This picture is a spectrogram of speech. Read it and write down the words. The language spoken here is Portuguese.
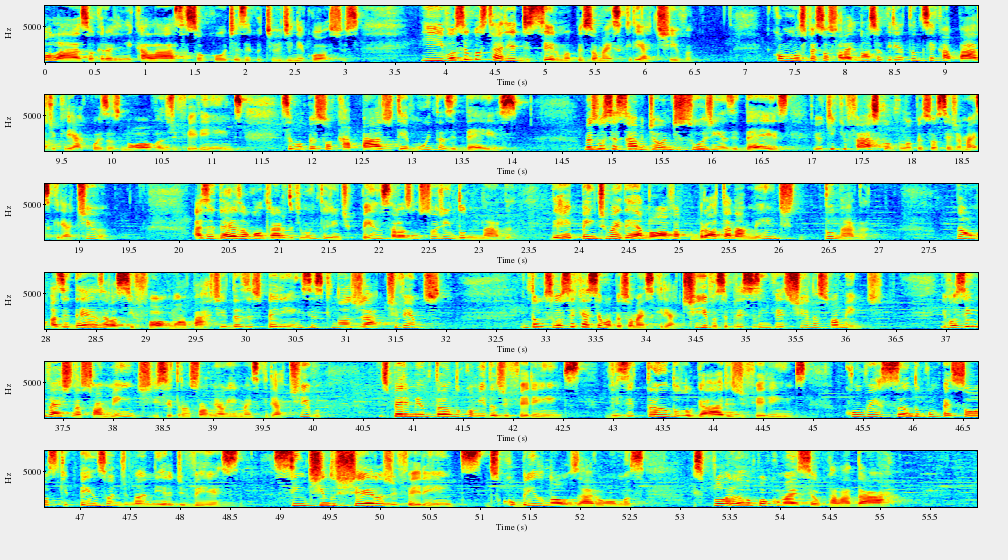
Olá, eu sou Caroline Calassa, sou coach executiva de negócios. E você gostaria de ser uma pessoa mais criativa? É comum as pessoas falarem, nossa, eu queria tanto ser capaz de criar coisas novas, diferentes, ser uma pessoa capaz de ter muitas ideias. Mas você sabe de onde surgem as ideias e o que, que faz com que uma pessoa seja mais criativa? As ideias, ao contrário do que muita gente pensa, elas não surgem do nada. De repente, uma ideia nova brota na mente do nada. Não, as ideias elas se formam a partir das experiências que nós já tivemos. Então, se você quer ser uma pessoa mais criativa, você precisa investir na sua mente. E você investe na sua mente e se transforma em alguém mais criativo, experimentando comidas diferentes, visitando lugares diferentes, conversando com pessoas que pensam de maneira diversa, sentindo cheiros diferentes, descobrindo novos aromas, explorando um pouco mais seu paladar.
